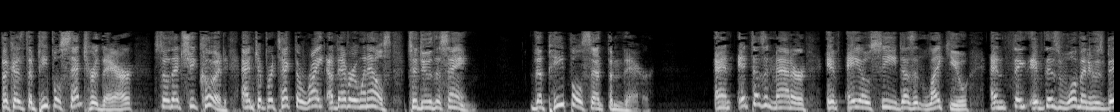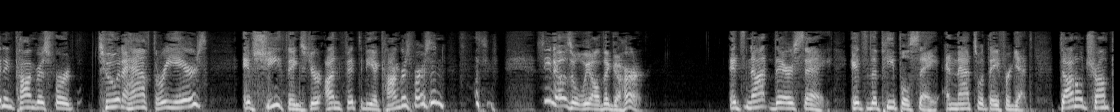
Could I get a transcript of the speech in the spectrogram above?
Because the people sent her there so that she could and to protect the right of everyone else to do the same. The people sent them there. And it doesn't matter if AOC doesn't like you and think if this woman who's been in Congress for two and a half, three years, if she thinks you're unfit to be a congressperson, she knows what we all think of her. It's not their say. It's the people say. And that's what they forget. Donald Trump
